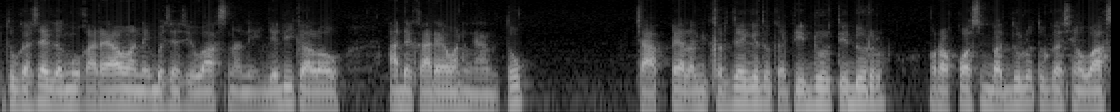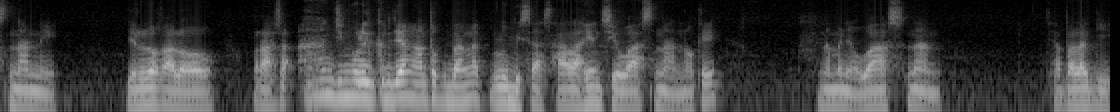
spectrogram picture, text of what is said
tugasnya ganggu karyawan nih biasanya si Wasnan nih. Jadi kalau ada karyawan ngantuk capek lagi kerja gitu kayak tidur tidur ngerokok sebat dulu tugasnya wasnan nih. Jadi lo kalau merasa anjing gue lagi kerja ngantuk banget lo bisa salahin si wasnan oke? okay? Namanya wasnan. Siapa lagi?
